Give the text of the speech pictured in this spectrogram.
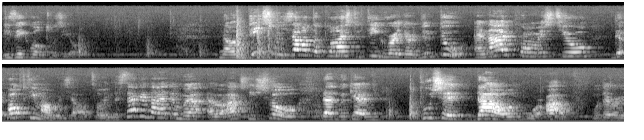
is equal to 0. Now this result applies to t greater than 2, and I promised you the optimal result. So in the second item, I will actually show that we can push it down or up, whatever you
